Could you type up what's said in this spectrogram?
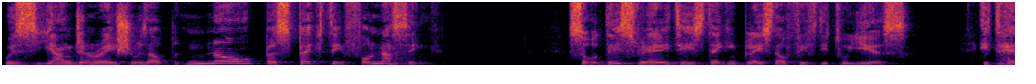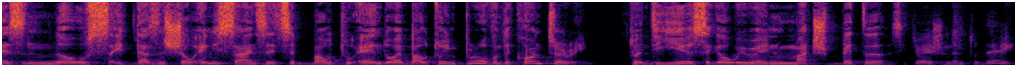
With young generation without no perspective for nothing. So this reality is taking place now 52 years. It has no, it doesn't show any signs that it's about to end or about to improve. On the contrary, 20 years ago, we were in much better situation than today.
